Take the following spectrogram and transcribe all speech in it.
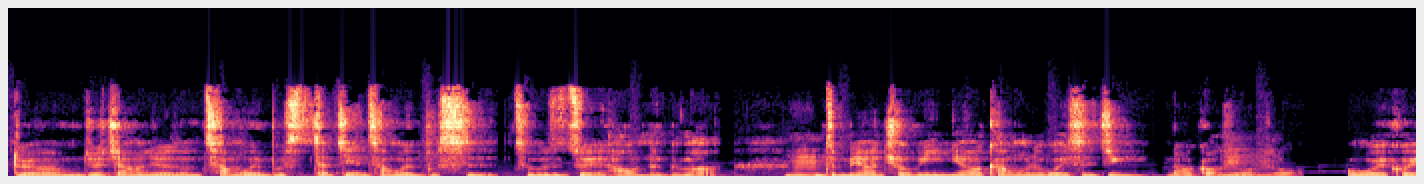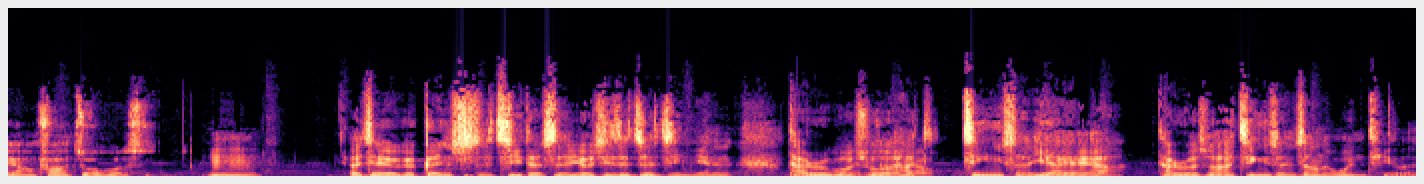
对啊，我们就讲的就是肠胃不适，他今天肠胃不适，这不是最好那个吗？嗯，怎么样？球迷，你要看我的胃视镜，然后告诉我说我胃溃疡发作，或是嗯，而且有一个更实际的是，尤其是这几年，他如果说他精神呀呀呀，他如果说他精神上的问题了，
